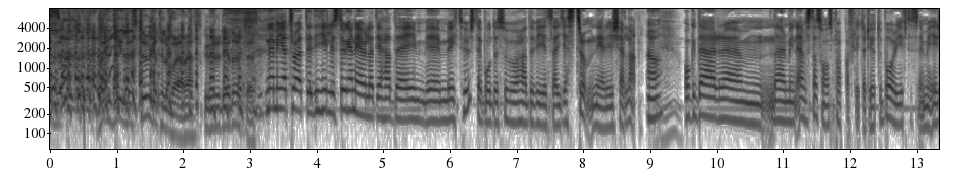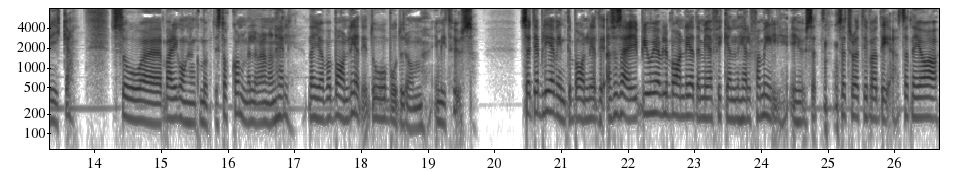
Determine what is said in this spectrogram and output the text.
gille- vad är en gillestuga till att börja med? Ska du reda ut det? Nej men jag tror att det- gillestugan är väl att jag hade i eh, mitt hus där jag bodde så hade vi ett så här gästrum nere i källaren. Ja. Och där, eh, när min äldsta sons pappa flyttade till Göteborg och gifte sig med Erika. Så eh, varje gång han kom upp till Stockholm eller varannan helg, när jag var barnledig, då bodde de i mitt hus. Så att jag blev inte barnledig. Alltså så här, jo, jag blev barnledig men jag fick en hel familj i huset. Så jag tror att det var det. Så att när jag,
